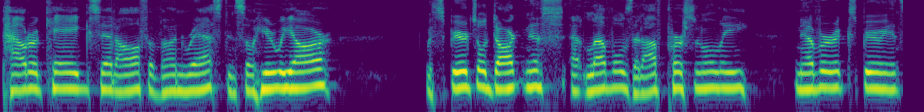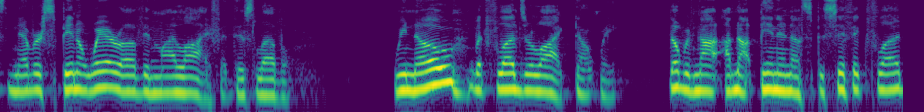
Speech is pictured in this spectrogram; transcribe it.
powder keg set off of unrest. And so here we are with spiritual darkness at levels that I've personally never experienced, never been aware of in my life at this level. We know what floods are like, don't we? Though we've not, I've not been in a specific flood.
